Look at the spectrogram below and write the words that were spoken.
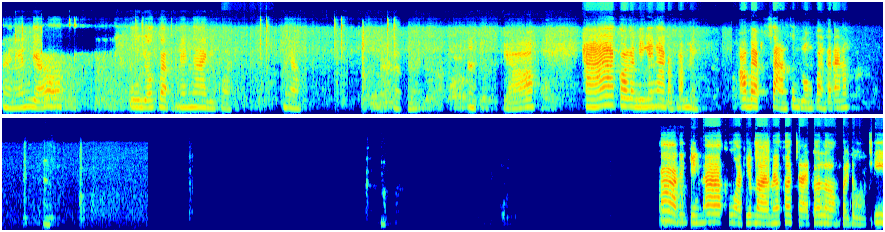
อ่างั้นเดี๋ยวครูยกแบบง่ายๆดีกว่าไม่เอาอะ เดี๋ยว หากรณีง่ายๆกับน้ำหนึ่ง เอาแบบสามกลุ่มลมก่อนก็ได้เนาะอืมก็จริงๆ ถ้าครูอธิบายไม่เข้าใจก็ลองไปดูที่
